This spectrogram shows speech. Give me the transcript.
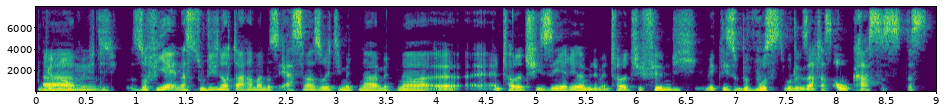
Genau, ähm, richtig. Sophia, erinnerst du dich noch daran, wann du das erste Mal so richtig mit einer, mit einer äh, Anthology-Serie oder mit einem Anthology-Film dich wirklich so bewusst, wo du gesagt hast, oh krass, das, das,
